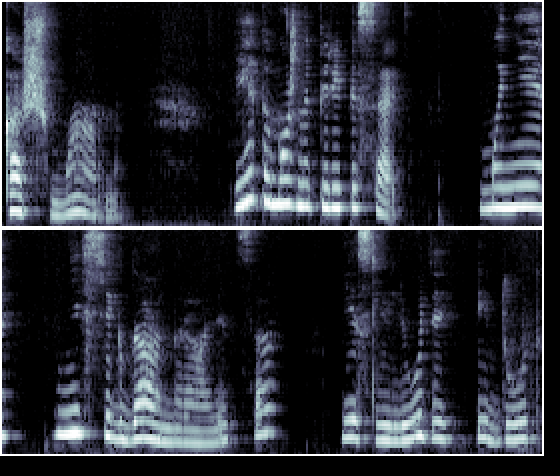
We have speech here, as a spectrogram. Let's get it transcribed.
кошмарно. И это можно переписать. Мне не всегда нравится, если люди идут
